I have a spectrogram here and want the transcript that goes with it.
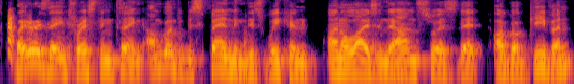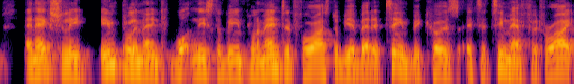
but here is the interesting thing. I'm going to be spending this weekend analyzing the answers that I got given and actually implement what needs to be implemented for us to be a better team because it's a team effort, right?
